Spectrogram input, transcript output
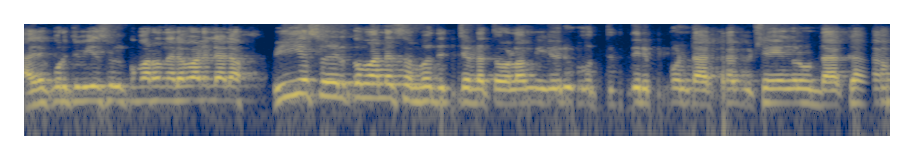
അതിനെക്കുറിച്ച് വി എസ് സുനിൽകുമാറിന്റെ നിലപാടില്ലല്ലോ. വി എസ് സുനിൽകുമാറിനെ സംബന്ധിച്ചിടത്തോളം ഈ ഒരു കുത്തിരിപ്പ് ഉണ്ടാക്കാം വിഷയങ്ങൾ ഉണ്ടാക്കാം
